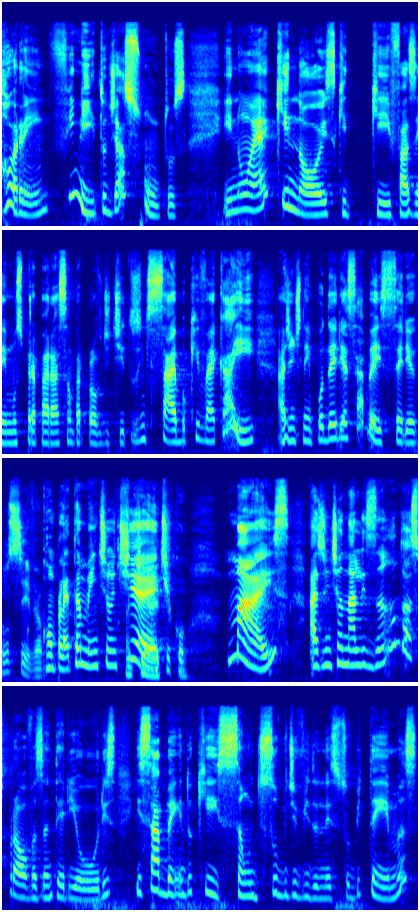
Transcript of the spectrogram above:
porém finito de assuntos. E não é que nós que, que fazemos preparação para a prova de títulos, a gente saiba o que vai cair. A gente nem poderia saber, isso seria Possível. completamente antiético. Mas a gente analisando as provas anteriores e sabendo que são subdivididas nesses subtemas,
